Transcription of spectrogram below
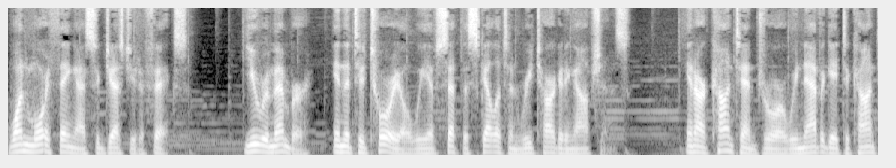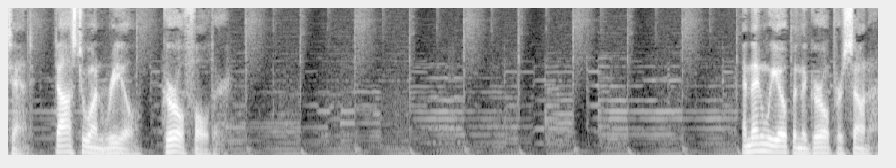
One more thing I suggest you to fix. You remember, in the tutorial we have set the skeleton retargeting options. In our content drawer we navigate to content, DAZ to Unreal, Girl folder. And then we open the girl persona.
